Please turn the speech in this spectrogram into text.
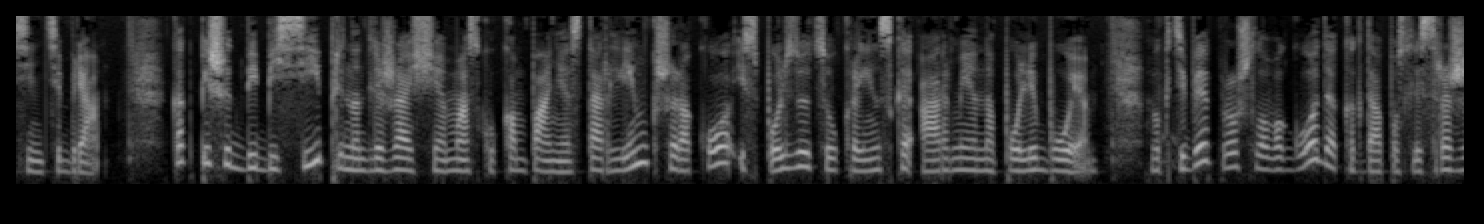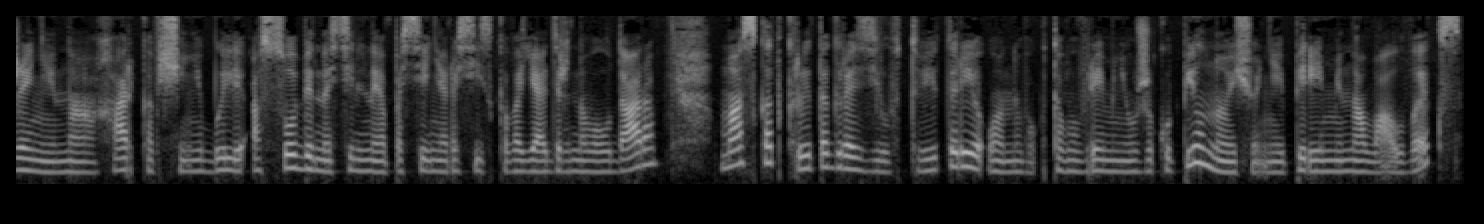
сентября. Как пишет BBC, принадлежащая Маску компания Starlink широко используется украинской армией на поле боя. В октябре прошлого года, когда после сражений на Харьковщине были особенно сильные опасения российского ядерного удара, Маск открыто грозил в Твиттере, он его к тому времени уже купил, но еще не переименовал в X,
